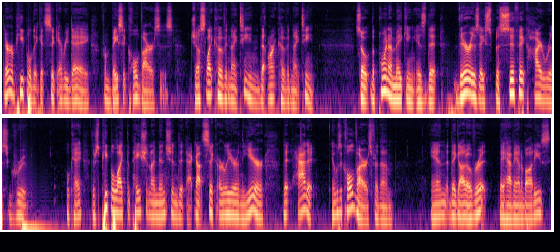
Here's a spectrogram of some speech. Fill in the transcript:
There are people that get sick every day from basic cold viruses just like COVID 19, that aren't COVID 19. So the point I'm making is that there is a specific high risk group. Okay, there's people like the patient I mentioned that got sick earlier in the year that had it. It was a cold virus for them, and they got over it. They have antibodies.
